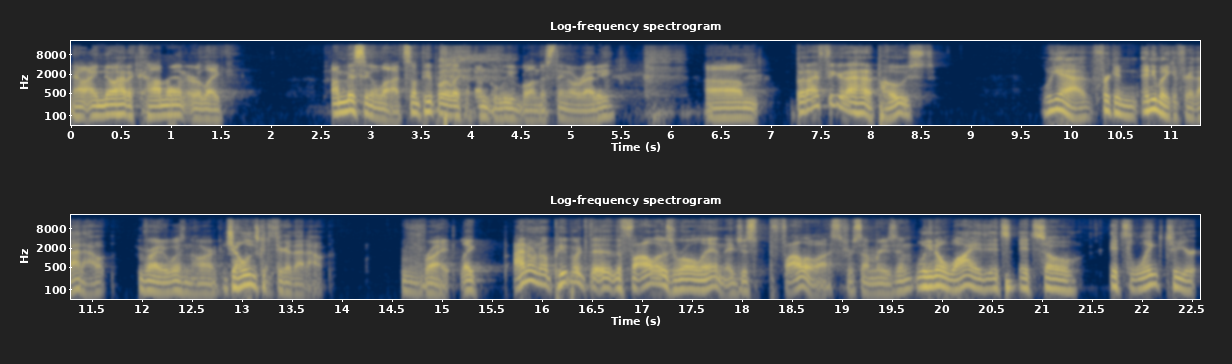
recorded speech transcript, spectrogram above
Now I know how to comment or like I'm missing a lot. Some people are like unbelievable on this thing already. Um, but I figured out how to post. Well, yeah, freaking anybody can figure that out. Right, it wasn't hard. Jones could figure that out. Right, like I don't know. People, the, the follows roll in. They just follow us for some reason. Well, you know why? It's it's so it's linked to your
